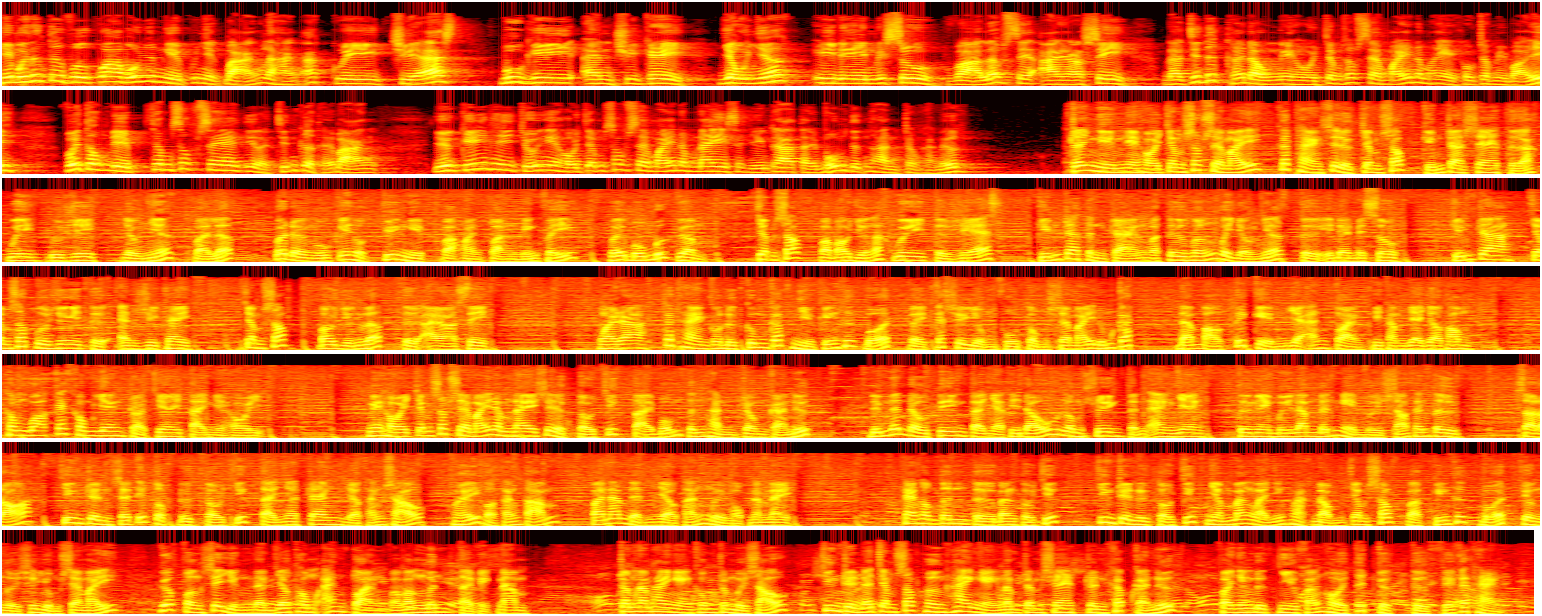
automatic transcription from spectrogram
Ngày 10 tháng 4 vừa qua, bốn doanh nghiệp của Nhật Bản là hãng Acqui, GS, Bugi NGK, dầu nhớt ID Mitsu và lớp xe IRC đã chính thức khởi động ngày hội chăm sóc xe máy năm 2017 với thông điệp chăm sóc xe như là chính cơ thể bạn. Dự kiến thì chuỗi ngày hội chăm sóc xe máy năm nay sẽ diễn ra tại 4 tỉnh thành trong cả nước. Trải nghiệm ngày hội chăm sóc xe máy, khách hàng sẽ được chăm sóc, kiểm tra xe từ ắc quy, buji, dầu nhớt và lớp với đội ngũ kỹ thuật chuyên nghiệp và hoàn toàn miễn phí với 4 bước gồm chăm sóc và bảo dưỡng ắc quy từ GS, kiểm tra tình trạng và tư vấn về dầu nhớt từ Idemitsu, kiểm tra, chăm sóc buji từ NGK, chăm sóc, bảo dưỡng lớp từ IRC. Ngoài ra, khách hàng còn được cung cấp nhiều kiến thức bổ ích về cách sử dụng phụ tùng xe máy đúng cách, đảm bảo tiết kiệm và an toàn khi tham gia giao thông, thông qua các không gian trò chơi tại ngày hội. Ngày hội chăm sóc xe máy năm nay sẽ được tổ chức tại 4 tỉnh thành trong cả nước. Điểm đến đầu tiên tại nhà thi đấu Long Xuyên, tỉnh An Giang từ ngày 15 đến ngày 16 tháng 4. Sau đó, chương trình sẽ tiếp tục được tổ chức tại Nha Trang vào tháng 6, Huế vào tháng 8 và Nam Định vào tháng 11 năm nay. Theo thông tin từ ban tổ chức, chương trình được tổ chức nhằm mang lại những hoạt động chăm sóc và kiến thức bổ ích cho người sử dụng xe máy, góp phần xây dựng nền giao thông an toàn và văn minh tại Việt Nam. Trong năm 2016, chương trình đã chăm sóc hơn 2.500 xe trên khắp cả nước và nhận được nhiều phản hồi tích cực từ phía khách hàng.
